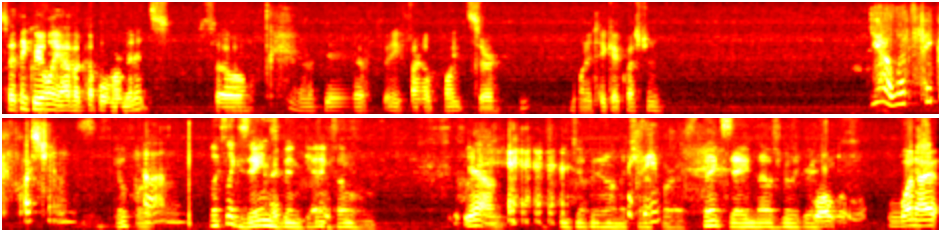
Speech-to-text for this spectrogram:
so I think we only have a couple more minutes. So I don't know if you have any final points or want to take a question. yeah, let's take questions. Let's go for it. Um, Looks like Zane's okay. been getting some of them. Yeah. Been jumping in on the Thanks, Zane. chat for us. Thanks, Zane. That was really great. Well, one I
